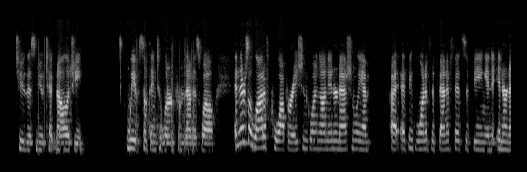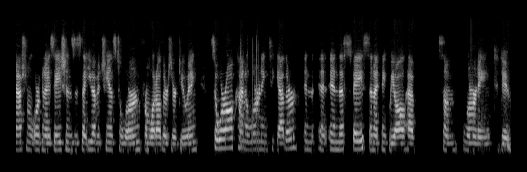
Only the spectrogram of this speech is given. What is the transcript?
to this new technology. We have something to learn from them as well. And there's a lot of cooperation going on internationally. I'm, I, I think one of the benefits of being in international organizations is that you have a chance to learn from what others are doing. So we're all kind of learning together in, in, in this space, and I think we all have some learning to do.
